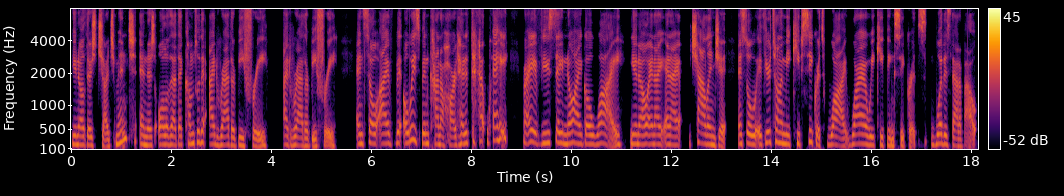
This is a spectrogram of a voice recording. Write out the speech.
you know, there's judgment and there's all of that that comes with it, I'd rather be free. I'd rather be free. And so I've been, always been kind of hard headed that way, right? If you say no, I go, why? You know, and I, and I challenge it. And so if you're telling me keep secrets, why? Why are we keeping secrets? What is that about?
